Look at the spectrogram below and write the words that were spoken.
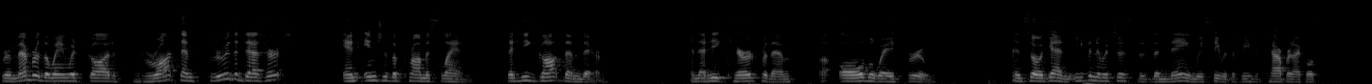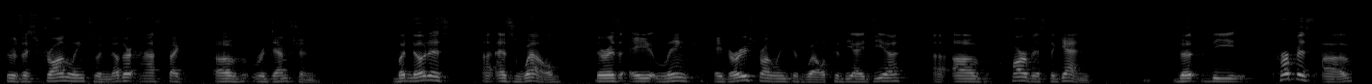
remember the way in which God brought them through the desert and into the promised land, that He got them there, and that He cared for them uh, all the way through. And so, again, even it's just the, the name we see with the Feast of Tabernacles, there's a strong link to another aspect of redemption. But notice uh, as well, there is a link, a very strong link as well, to the idea uh, of harvest. Again, the the purpose of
